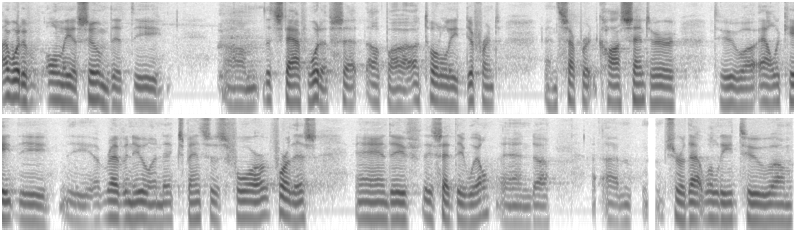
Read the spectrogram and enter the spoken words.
I would have only assumed that the um, that staff would have set up a, a, totally different and separate cost center to uh, allocate the the revenue and expenses for for this, and they've they said they will, and uh, I'm sure that will lead to um,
